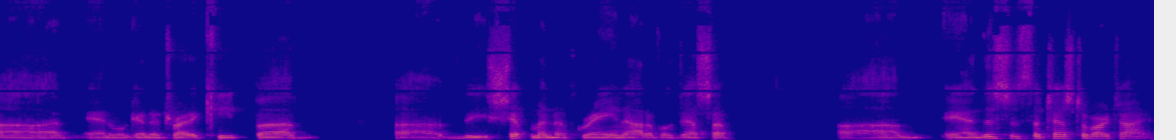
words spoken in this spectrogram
and we're going to try to keep uh, uh, the shipment of grain out of Odessa. Um, and this is the test of our time.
